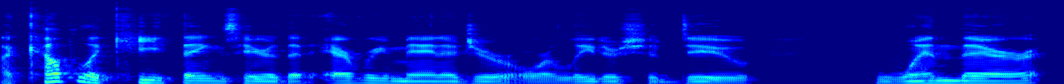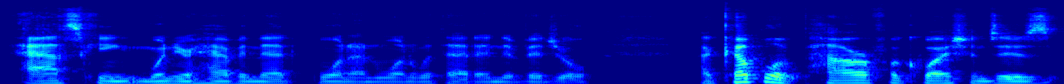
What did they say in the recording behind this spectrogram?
a couple of key things here that every manager or leader should do when they're asking when you're having that one-on-one with that individual a couple of powerful questions is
